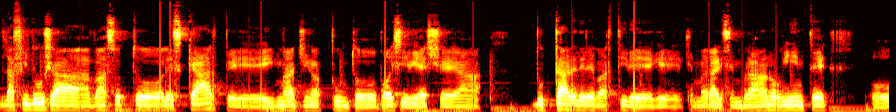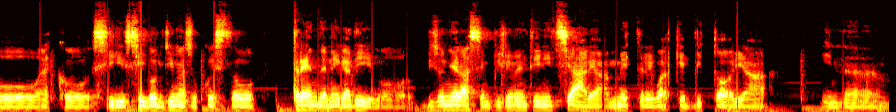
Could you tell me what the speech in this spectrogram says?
la fiducia va sotto le scarpe e immagino appunto poi si riesce a buttare delle partite che, che magari sembravano vinte o ecco si, si continua su questo trend negativo. Bisognerà semplicemente iniziare a mettere qualche vittoria in,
